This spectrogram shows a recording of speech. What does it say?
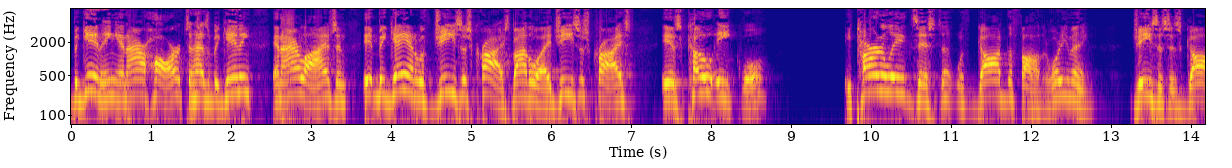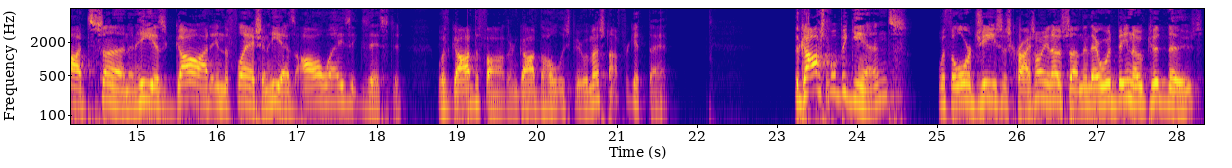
beginning in our hearts and has a beginning in our lives. And it began with Jesus Christ. By the way, Jesus Christ is co-equal eternally existent with God the Father. What do you mean? Jesus is God's Son and He is God in the flesh and He has always existed with God the Father and God the Holy Spirit. We must not forget that. The gospel begins with the Lord Jesus Christ. I want you to know something. There would be no good news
